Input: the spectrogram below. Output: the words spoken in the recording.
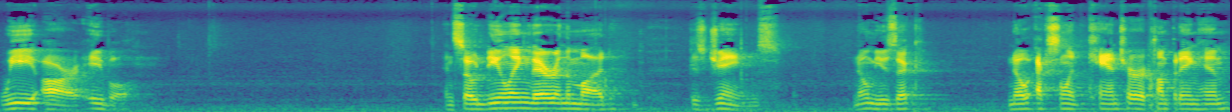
We are able. And so, kneeling there in the mud is James. No music, no excellent cantor accompanying him,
